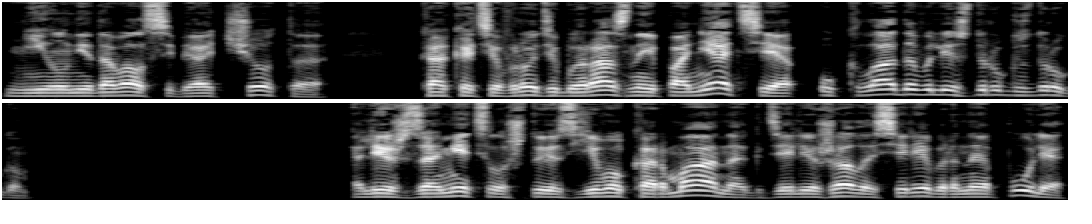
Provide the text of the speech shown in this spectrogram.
Нил не давал себе отчета, как эти вроде бы разные понятия укладывались друг с другом. Лишь заметил, что из его кармана, где лежала серебряная пуля,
